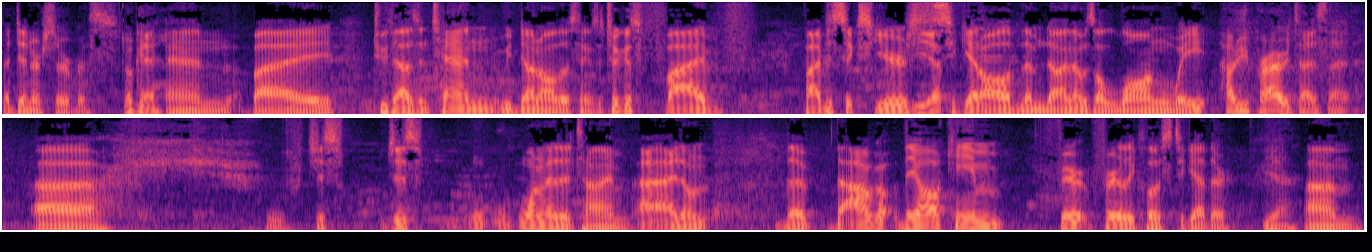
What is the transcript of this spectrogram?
a dinner service. Okay. And by 2010, we'd done all those things. It took us five five to six years Yep. to get all of them done. That was a long wait. How do you prioritize that? Uh, just just one at a time. I, I don't. The the alcohol, they all came fair, fairly close together. Yeah. Um,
